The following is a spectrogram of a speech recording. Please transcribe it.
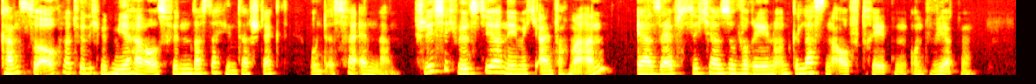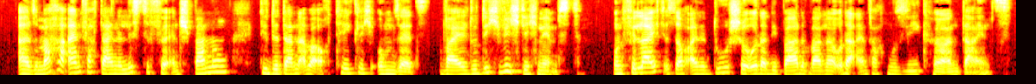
kannst du auch natürlich mit mir herausfinden, was dahinter steckt und es verändern. Schließlich willst du ja, nehme ich einfach mal an, eher selbstsicher, souverän und gelassen auftreten und wirken. Also mache einfach deine Liste für Entspannung, die du dann aber auch täglich umsetzt, weil du dich wichtig nimmst. Und vielleicht ist auch eine Dusche oder die Badewanne oder einfach Musik hören deins.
